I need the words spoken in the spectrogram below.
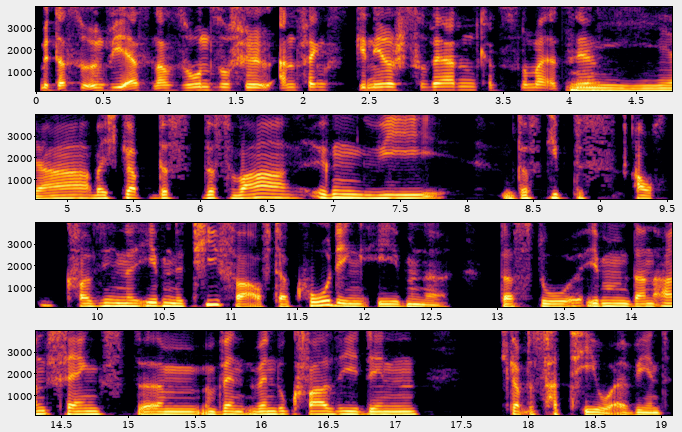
Mit, dass du irgendwie erst nach so und so viel anfängst, generisch zu werden? Kannst du es nochmal erzählen? Ja, aber ich glaube, das, das war irgendwie das gibt es auch quasi eine Ebene tiefer auf der Coding-Ebene, dass du eben dann anfängst, ähm, wenn, wenn du quasi den, ich glaube, das hat Theo erwähnt,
